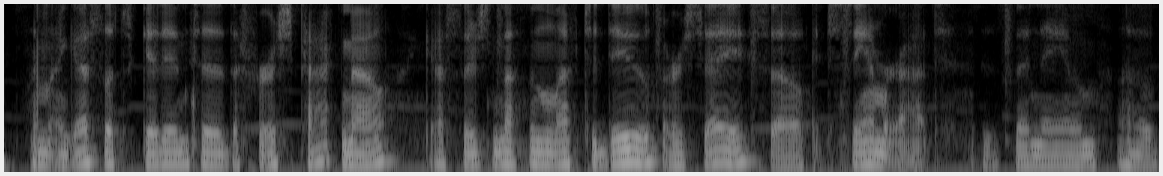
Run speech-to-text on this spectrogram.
I guess let's get into the first pack now. I guess there's nothing left to do or say, so Samurott is the name of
